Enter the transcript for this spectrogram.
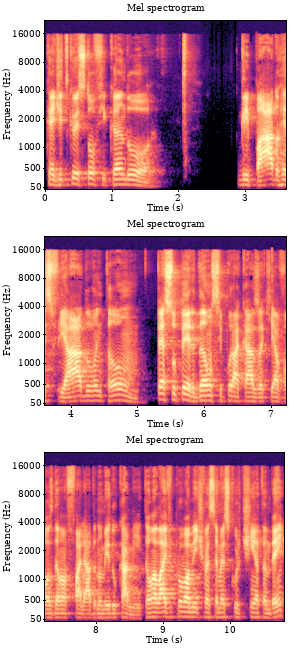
Acredito que eu estou ficando gripado, resfriado, então peço perdão se por acaso aqui a voz der uma falhada no meio do caminho. Então a live provavelmente vai ser mais curtinha também,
